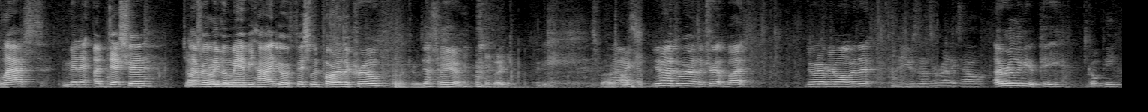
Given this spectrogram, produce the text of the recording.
Last minute addition. Josh Never leave a man behind. You're officially part of the crew. Just for you. Thank you. It's fine. You don't have to wear it on the trip, but do whatever you want with it. I'm gonna use it as a rally towel. I really need a pee. Go pee. You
